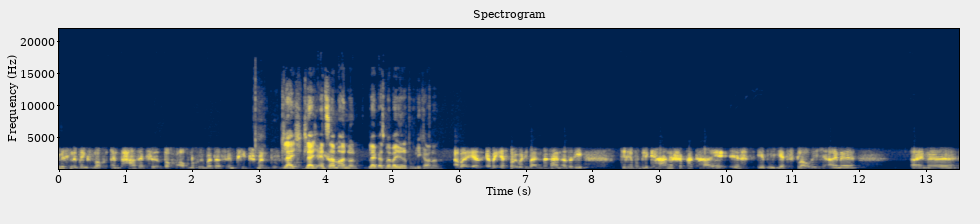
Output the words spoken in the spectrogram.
müssen übrigens noch ein paar Sätze doch auch noch über das Impeachment. Gleich, gleich, eins nach dem anderen. Bleib erstmal bei den Republikanern. Aber, aber erstmal über die beiden Parteien. Also die, die Republikanische Partei ist eben jetzt, glaube ich, eine, eine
